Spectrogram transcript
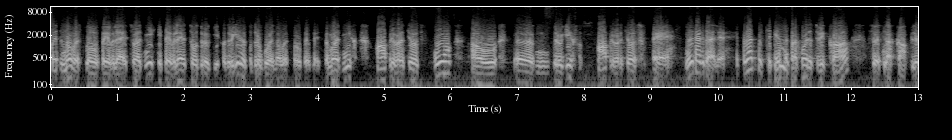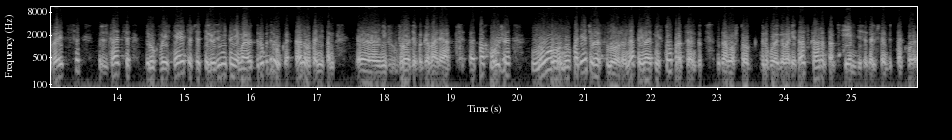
какое-то новое слово появляется, у одних не появляется у других, у других это другое новое слово появляется. У одних А превратилось в О, а у э, других А превратилось в Э, ну и так далее. И так постепенно проходят века, все это накапливается, в результате вдруг выясняется, что эти люди не понимают друг друга. Да? Ну вот они там э, вроде бы говорят э, похоже, но ну, понять уже сложно. Да? Понимают не сто процентов того, что другой говорит, а скажем там 70 или что-нибудь такое.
